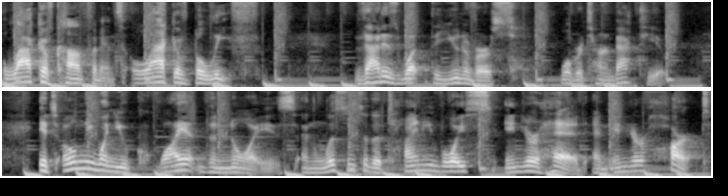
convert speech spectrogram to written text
lack of confidence, lack of belief, that is what the universe will return back to you. It's only when you quiet the noise and listen to the tiny voice in your head and in your heart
